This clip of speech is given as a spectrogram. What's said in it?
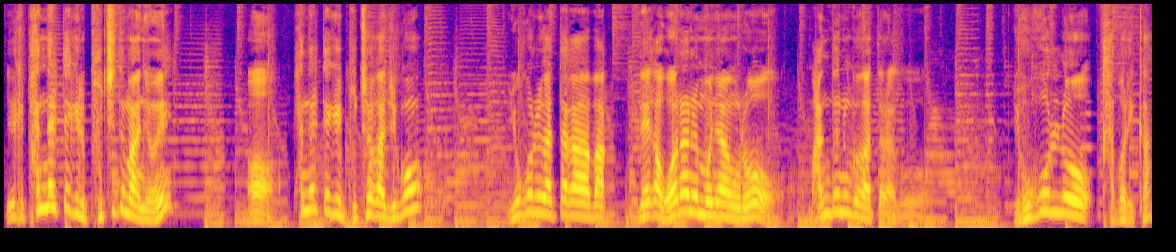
이렇게 판넬대기를 붙이더만요. 예? 어. 판넬대기를 붙여 가지고 요거를 갖다가 막 내가 원하는 모양으로 만드는 것 같더라고. 요걸로 가버릴까?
